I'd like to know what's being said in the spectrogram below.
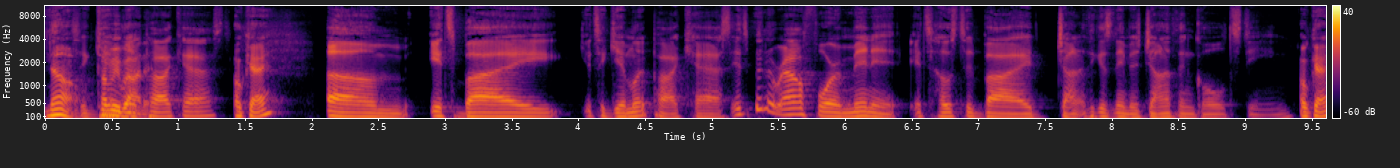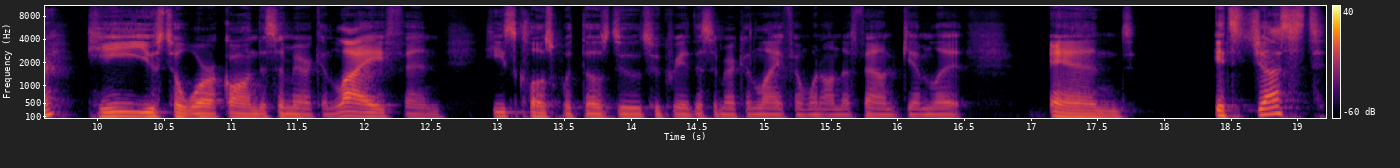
No, It's a tell me about it. Podcast. Okay. Um, it's by it's a Gimlet podcast. It's been around for a minute. It's hosted by John. I think his name is Jonathan Goldstein. Okay. He used to work on This American Life, and he's close with those dudes who created This American Life and went on to found Gimlet. And it's just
